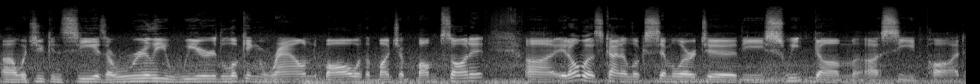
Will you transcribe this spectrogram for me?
uh, which you can see is a really weird looking round ball with a bunch of bumps on it. Uh, it almost kind of looks similar to the sweet gum uh, seed pod.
